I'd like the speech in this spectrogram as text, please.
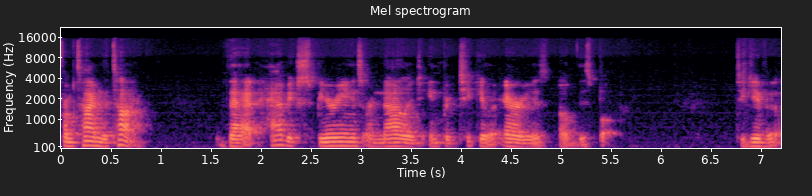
from time to time that have experience or knowledge in particular areas of this book to give a,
